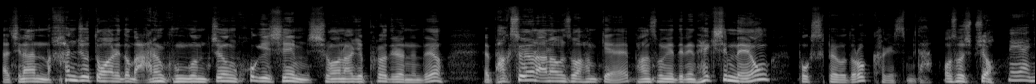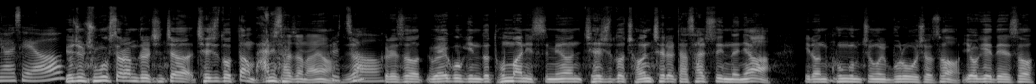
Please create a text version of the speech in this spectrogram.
아, 지난 한 주 동안에도 많은 궁금증, 호기심 시원하게 풀어드렸는데요. 네, 박소연 아나운서와 함께 방송해드린 핵심 내용 복습해 보도록 하겠습니다. 어서 오십시오. 네, 안녕하세요. 요즘 중국 사람들 진짜 제주도 땅 많이 사잖아요. 그렇죠. 그죠? 그래서 외국인도 돈만 있으면 제주도 전체를 다 살 수 있느냐 이런 궁금증을 물어오셔서 여기에 대해서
